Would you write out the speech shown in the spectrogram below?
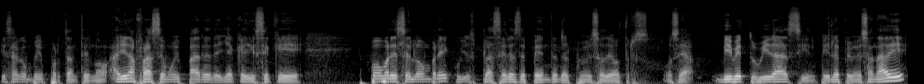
Es algo muy importante, ¿no? Hay una frase muy padre de ella que dice que pobre es el hombre cuyos placeres dependen del permiso de otros. O sea, vive tu vida sin pedirle permiso a nadie,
